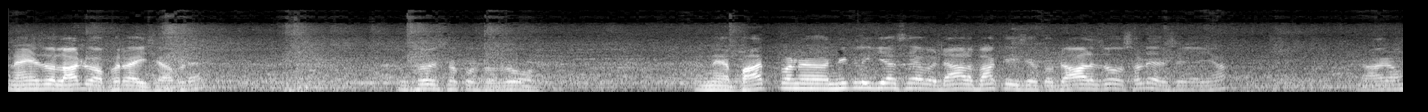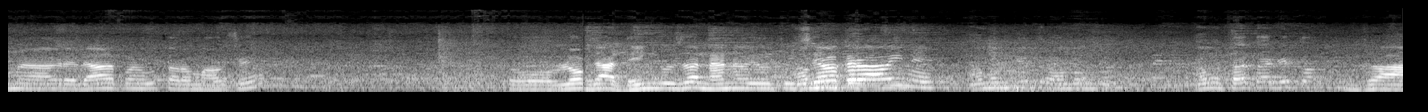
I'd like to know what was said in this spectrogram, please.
ને અહીંયા જો લાડવા ભરાય છે આપણે. જોઈ શકો છો, જો. અને ભાત પણ નીકળી ગયા છે. હવે દાળ બાકી છે, તો દાળ જો સડે છે અહીંયા. આ હમણાં આગળ દાળ પણ ઉતારવામાં આવશે. તો લોક જા ઢીંગું છે નાનું એવું તું સેવા કરવા આવી ને? જો આ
